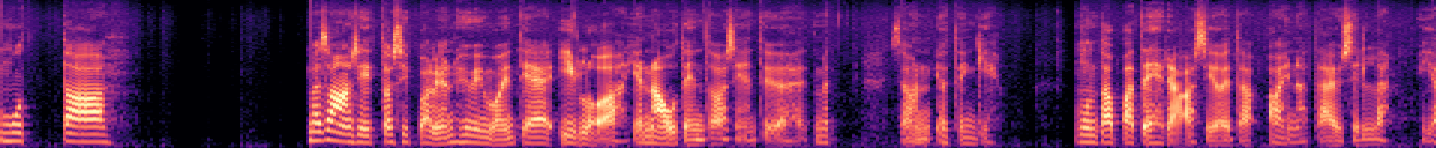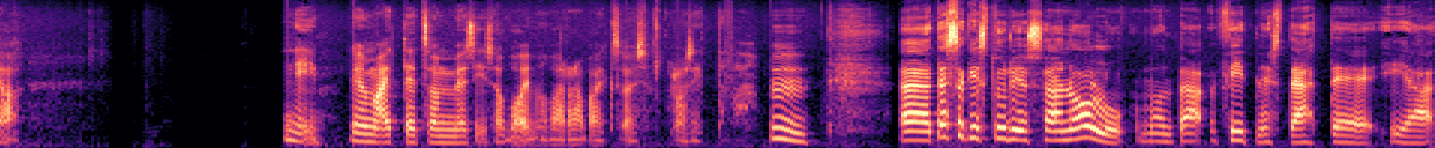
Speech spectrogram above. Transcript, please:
mutta mä saan siitä tosi paljon hyvinvointia ja iloa ja nautintoa siihen työhön. Että mä, se on jotenkin mun tapa tehdä asioita aina täysillä. Ja niin, kyllä mä ajattelin, että se on myös iso voimavara, vaikka se olisi rasittavaa. Mm. Ää, tässäkin studiossa on ollut monta fitness-tähteä ja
